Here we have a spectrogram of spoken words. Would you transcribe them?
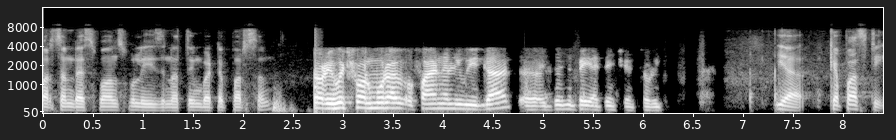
person responsible is nothing but a person Sorry, which formula finally we got? Uh, I didn't pay attention. Sorry. yeah capacity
